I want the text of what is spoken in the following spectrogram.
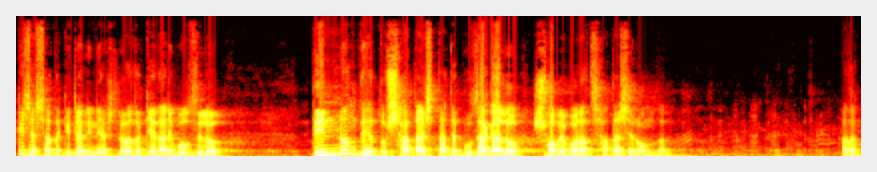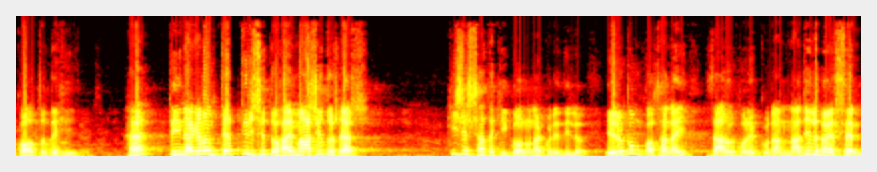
কিসের সাথে কিটানি নিয়ে আসলো? তো কে জানি বলছিল, তিন নং যেহেতু সাতাশ, তাতে বোঝা গেল সবে বরাত সাতাশে রমজান। আচ্ছা কও তো দেখি। হ্যাঁ? তিন এগারো তেত্রিশে তো হয় মাসে তো শেষ। কিসের সাথে কি গণনা করে দিল? এরকম কথা নাই। যার উপরে কোরআন নাজিল হয়েছেন,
